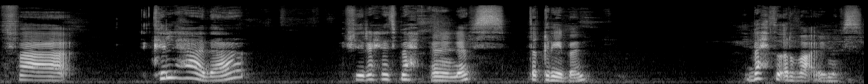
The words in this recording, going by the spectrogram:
فكل هذا في رحلة بحث عن النفس تقريبا. بحث وإرضاء للنفس.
